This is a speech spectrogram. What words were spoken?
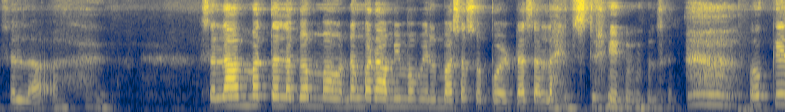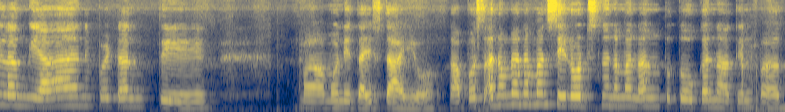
Sala Salamat talaga ma- ng marami mamilma sa suporta sa live stream. okay lang yan. Importante. Ma-monetize tayo. Tapos ano na naman si Rods na naman ang tutukan natin pag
